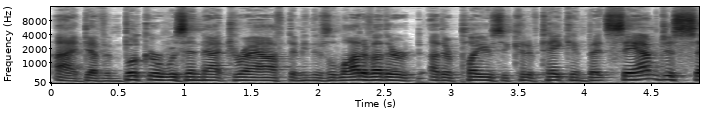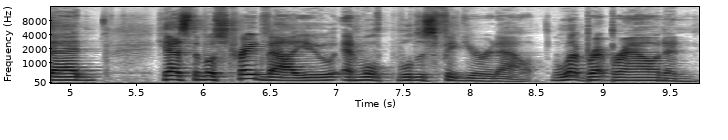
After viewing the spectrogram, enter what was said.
Uh, Devin Booker was in that draft. I mean, there's a lot of other other players he could have taken, but Sam just said he has the most trade value, and we'll we'll just figure it out. We'll let Brett Brown and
